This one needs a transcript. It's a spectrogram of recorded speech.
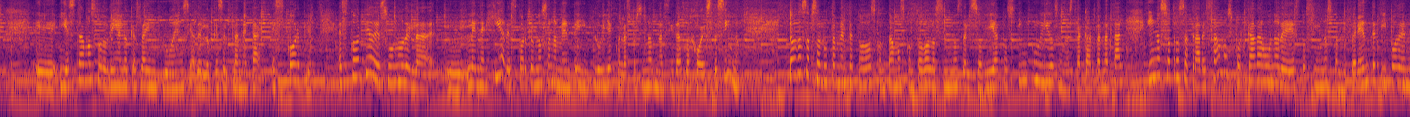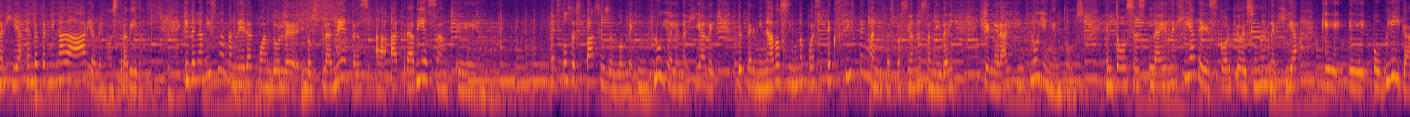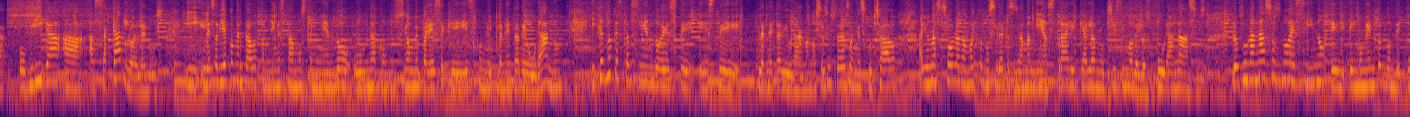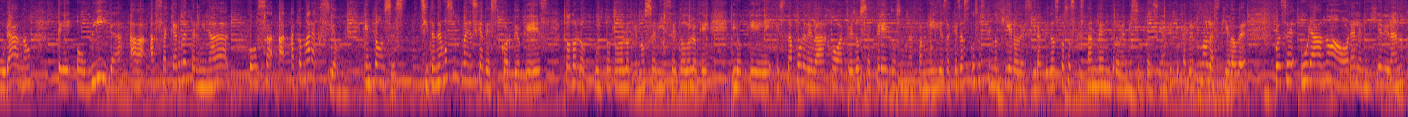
eh, y estamos todavía en lo que es la influencia de lo que es el planeta Escorpio. Escorpio es uno de la, la energía de Escorpio no solamente influye con las personas nacidas bajo este signo. Todos, absolutamente todos, contamos con todos los signos del zodíaco incluidos en nuestra carta natal y nosotros atravesamos por cada uno de estos signos con diferente tipo de energía en determinada área de nuestra vida. Y de la misma manera, cuando los planetas atraviesan eh, espacios en donde influye la energía de determinado signo, pues existen manifestaciones a nivel general que influyen en todos. Entonces, la energía de Escorpio es una energía que eh, obliga, obliga a, sacarlo a la luz. Y les había comentado, también estamos teniendo una confusión, me parece que es con el planeta de Urano. ¿Y qué es lo que está haciendo este, este planeta de Urano? No sé si ustedes han escuchado, hay una astróloga muy conocida que se llama Mia Astral y que habla muchísimo de los uranazos. Los uranazos no es sino el, momento en donde Urano te obliga a, sacar determinada cosa, a, tomar acción. Entonces, si tenemos influencia de Escorpio, que es todo lo oculto, todo lo que no se dice, todo lo que, lo que está por debajo, aquellos secretos en las familias, aquellas cosas que no quiero decir, aquellas cosas que están dentro de mi subconsciente que tal vez no las quiero ver, pues eh, Urano ahora, la energía de Urano,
